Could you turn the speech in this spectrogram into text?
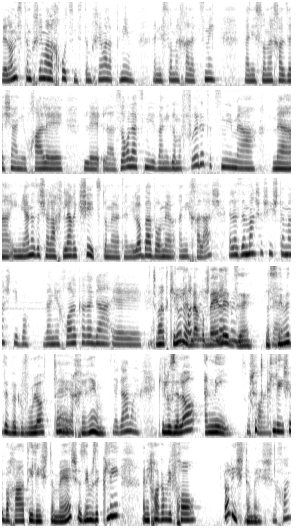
ולא מסתמכים על החוץ, מסתמכים על הפנים. אני סומך על עצמי, ואני סומך על זה שאני אוכל ל- ל- לעזור לעצמי, ואני גם אפריד את עצמי מה, מהעניין הזה של האכילה הרגשית. זאת אומרת, אני לא באה ואומר, אני חלש, אלא זה משהו שהשתמשתי בו, ואני יכול כרגע... אה, את אומרת, כאילו לנרמל את זה, בהם. לשים כן. את זה בגבולות אה, אחרים. לגמרי. כאילו זה לא אני, זה פשוט נכון. כלי שבחרתי להשתמש, אז אם זה כלי, אני יכולה גם לבחור לא להשתמש. נכון?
